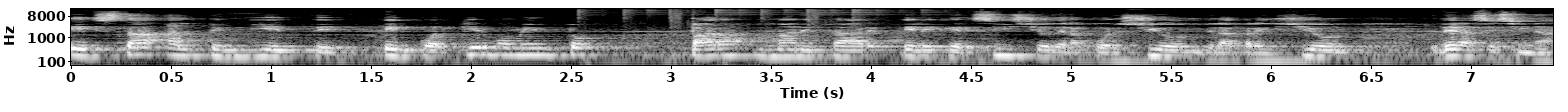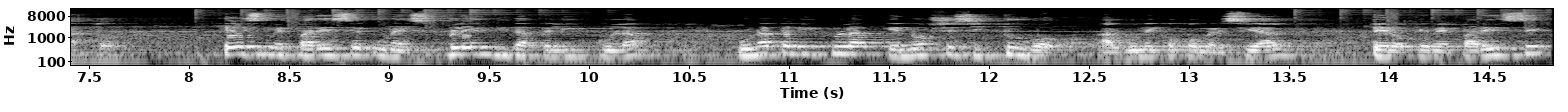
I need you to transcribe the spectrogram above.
está al pendiente en cualquier momento para manejar el ejercicio de la coerción, de la traición, del asesinato. Es, me parece, una espléndida película, una película que no sé si tuvo algún eco comercial, pero que me parece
